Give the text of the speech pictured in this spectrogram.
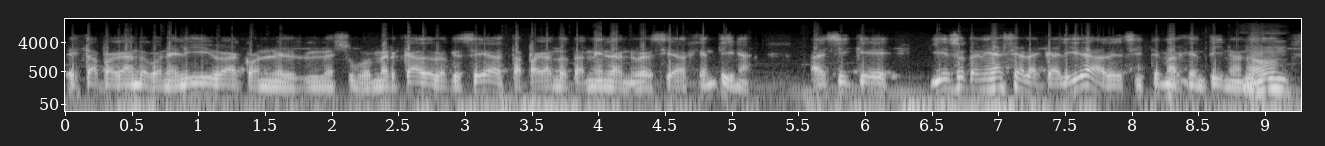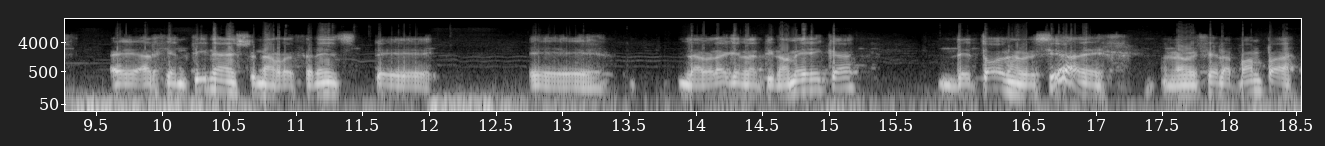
está pagando con el IVA, con el, supermercado, lo que sea, está pagando también la Universidad Argentina. Así que, y eso también hace a la calidad del sistema argentino, ¿no? Eh, Argentina es una referencia, eh, la verdad que en Latinoamérica, de todas las universidades. En la Universidad de La Pampa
